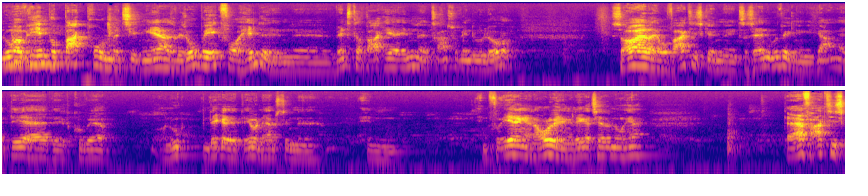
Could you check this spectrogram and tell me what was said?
nu var vi lige inde på bakproblematikken her. Altså, hvis OB ikke får hentet en øh, venstre bak her, inden øh, transfervinduet lukker, så er der jo faktisk en interessant udvikling i gang, at det er, at det kunne være, og nu ligger det, det er jo nærmest en, øh, en en foræring af en aflevering, jeg lægger til dig nu her. Der er faktisk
